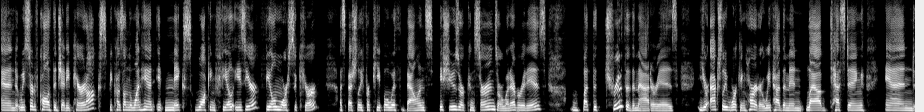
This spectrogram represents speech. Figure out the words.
And we sort of call it the Jetti paradox because, on the one hand, it makes walking feel easier, feel more secure, especially for people with balance issues or concerns or whatever it is. But the truth of the matter is, you're actually working harder. We've had them in lab testing and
